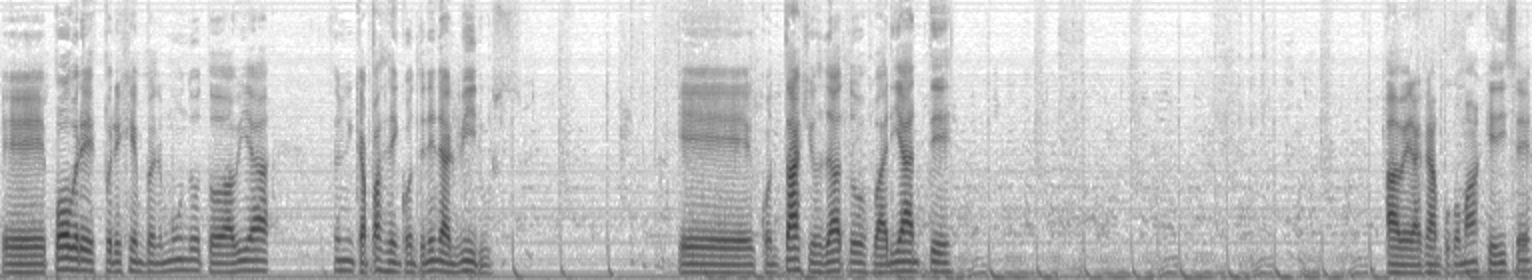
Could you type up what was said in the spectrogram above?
eh, pobres, por ejemplo, en el mundo, todavía son incapaces de contener al virus. Eh, contagios, datos, variantes, A ver, acá un poco más, ¿qué dice?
